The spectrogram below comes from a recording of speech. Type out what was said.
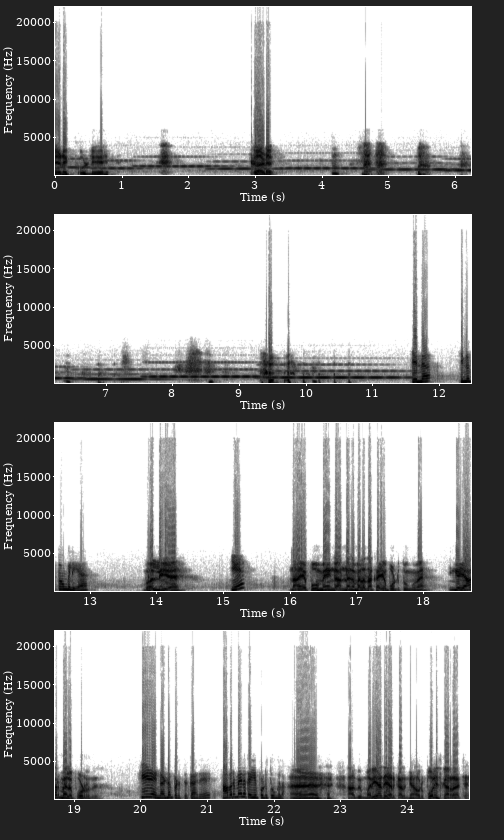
எனக்கு ஒண்ணு கடை என்ன? இன்னும் தூங்கலையா? வள்ளியே. ஏன் நான் எப்பவுமே எங்க அண்ணங்க மேலதான் கைய போட்டு தூங்குவேன். இங்க யார் மேல போடுறது? கீழே எங்க அண்ணன் படுத்திருக்காரு. அவர் மேல கையை போட்டு தூங்கலாம். அது மரியாதையா இருக்காதுங்க. அவர் போலீஸ்காரராச்சே.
